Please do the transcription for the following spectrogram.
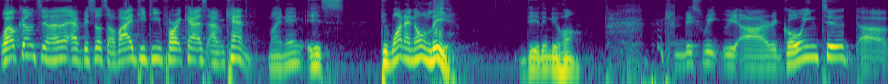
Welcome to another episode of ITT Podcast. I'm Ken. My name is the one and only Di Lim Liu Huang. And this week we are going to uh,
